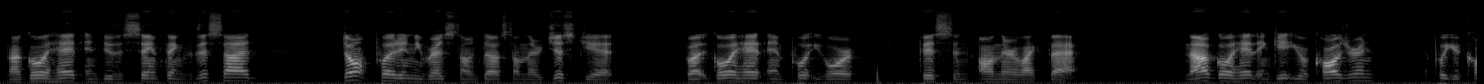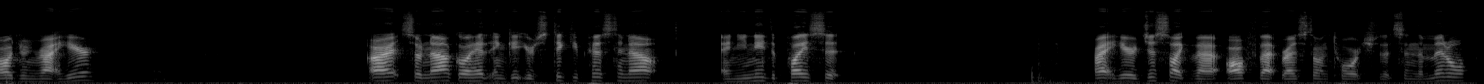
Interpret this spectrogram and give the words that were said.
now go ahead and do the same thing for this side don't put any redstone dust on there just yet but go ahead and put your piston on there like that. Now go ahead and get your cauldron and put your cauldron right here. Alright, so now go ahead and get your sticky piston out and you need to place it right here just like that off that redstone torch that's in the middle.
